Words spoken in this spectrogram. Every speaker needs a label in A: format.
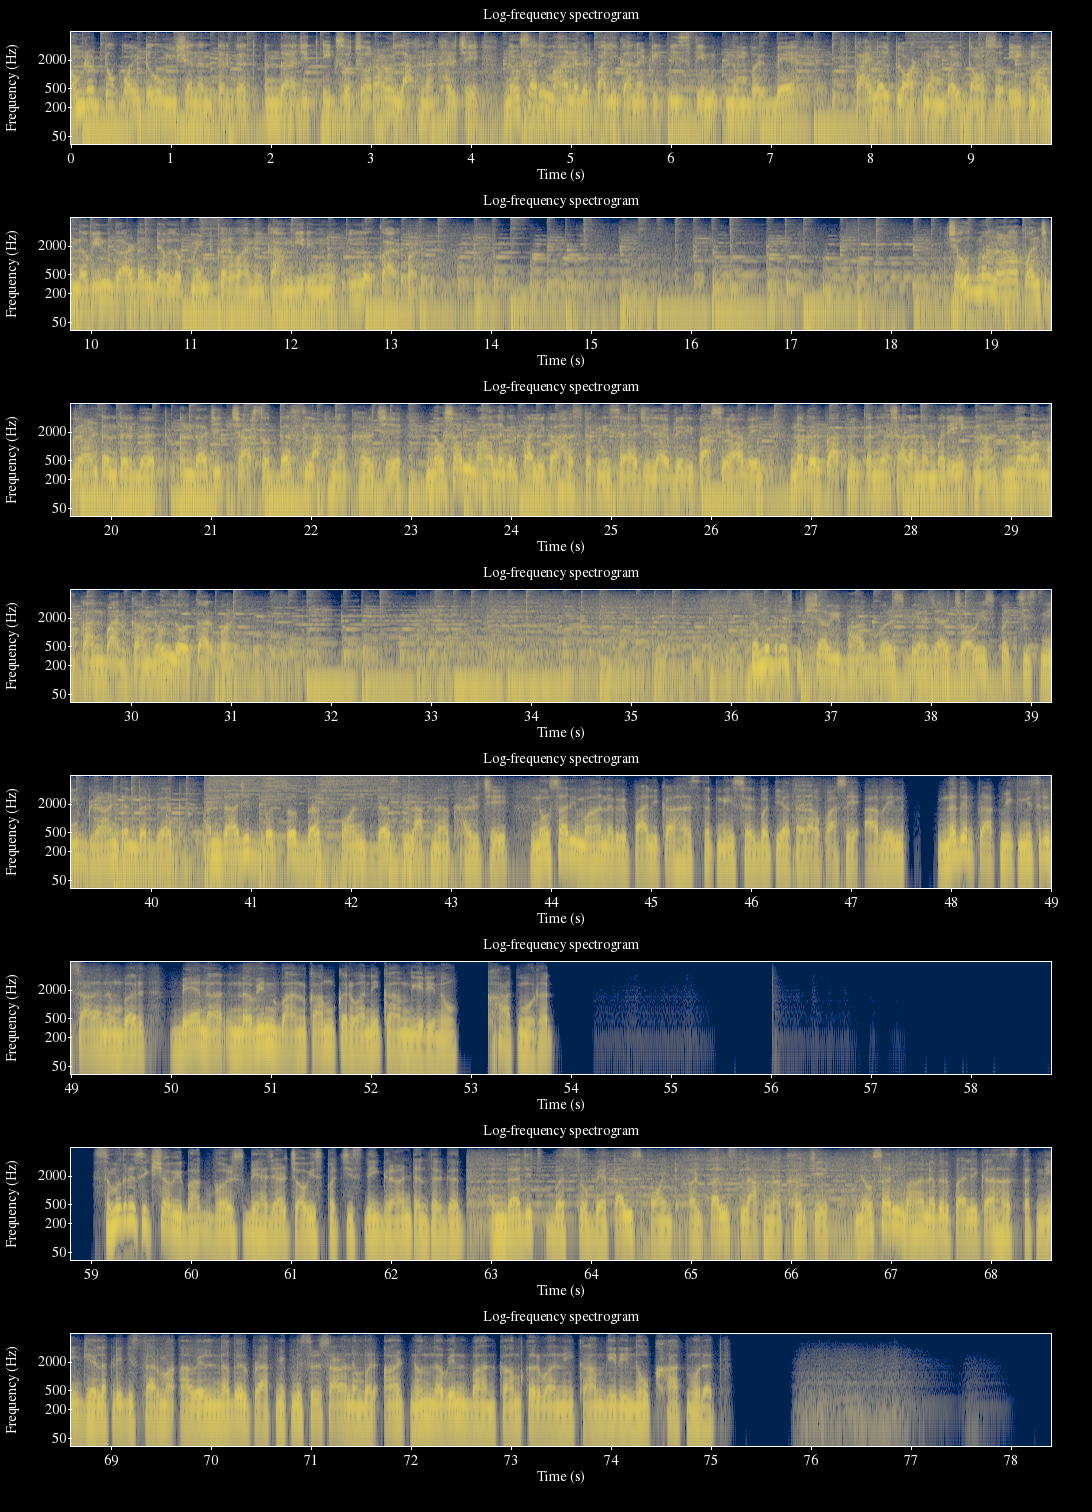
A: અમૃત two point mission અંતર્ગત અંદાજિત એકસો ચોરાણું લાખના ખર્ચે નવસારી મહાનગરપાલિકાના ટીપી સ્કીમ નંબર બે, ફાઇનલ પ્લોટ નંબર ત્રણસો એકમાં નવીન ગાર્ડન ડેવલપમેન્ટ કરવાની કામગીરીનું લોકાર્પણ. ચૌદમાં નાણાં પંચ ગ્રાન્ટ અંતર્ગત અંદાજિત ચારસો દસ લાખના ખર્ચે નવસારી મહાનગરપાલિકા હસ્તકની સયાજી લાઇબ્રેરી પાસે આવેલ નગર પ્રાથમિક કન્યા નંબર એકના નવા મકાન બાંધકામનું લોકાર્પણ. સમગ્ર શિક્ષા વિભાગ વર્ષ બે હજાર ચોવીસ પચીસની ગ્રાન્ટ અંતર્ગત અંદાજિત બસો દસ પોઈન્ટ દસ લાખના ખર્ચે નવસારી મહાનગરપાલિકા હસ્તકની સરબતિયા તળાવ પાસે આવેલ નગર પ્રાથમિક મિશ્ર શાળા નંબર બેના નવીન બાંધકામ કરવાની કામગીરીનો ખાતમુહૂર્ત. સમગ્ર શિક્ષા વિભાગ વર્ષ બે હજાર ચોવીસ પચીસની ગ્રાન્ટ અંતર્ગત અંદાજિત બસો બેતાલીસ પોઈન્ટ અડતાલીસ લાખના ખર્ચે નવસારી મહાનગરપાલિકા હસ્તકની ઘેલકડી વિસ્તારમાં આવેલ નગર પ્રાથમિક મિશ્ર શાળા નંબર આઠનું નવીન બાંધકામ કરવાની કામગીરીનું ખાતમુહૂર્ત.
